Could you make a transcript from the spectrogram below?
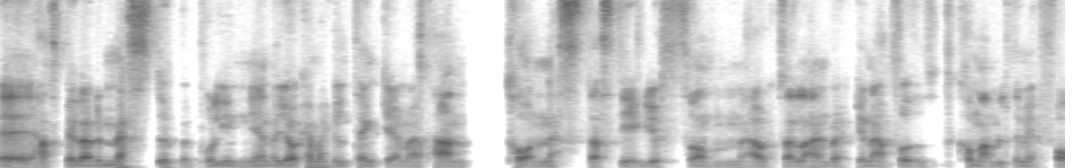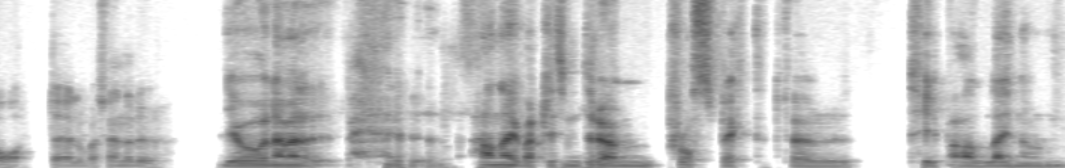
eh, han spelade mest uppe på linjen och jag kan verkligen tänka mig att han tar nästa steg just som outside linebacker när han får komma med lite mer fart. Eller vad känner du? Jo, nej, men, han har ju varit liksom drömprospektet för typ alla inom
